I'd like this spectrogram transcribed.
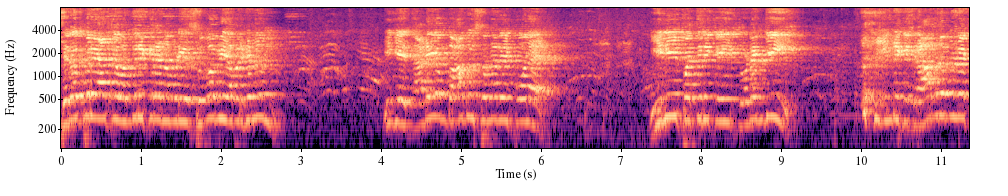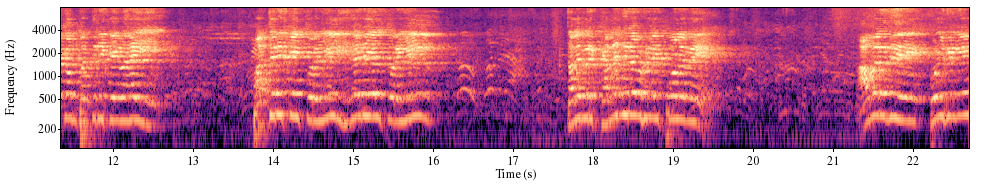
சிறப்புரையாற்ற வந்திருக்கிற நம்முடைய சுபவி அவர்களும் இங்கே தடயம் பாபு சொன்னதைப் போல இனி பத்திரிகை தொடங்கி இன்றைக்கு திராவிட முழக்கம் பத்திரிகை வரை பத்திரிகை துறையில் இதழியல் துறையில் தலைவர் கலைஞர் அவர்களைப் போலவே அவரது கொள்கையை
